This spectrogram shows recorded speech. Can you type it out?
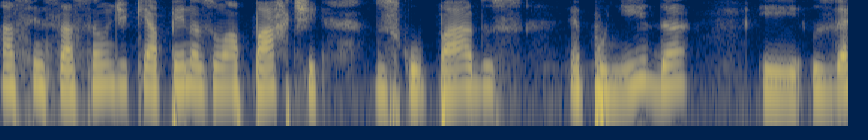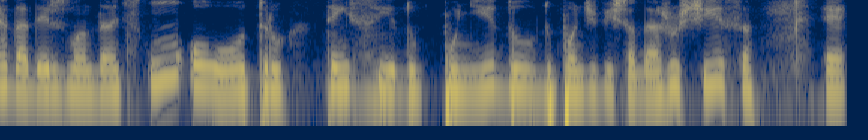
a sensação de que apenas uma parte dos culpados é punida e os verdadeiros mandantes, um ou outro, tem sido punido do ponto de vista da justiça. É,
